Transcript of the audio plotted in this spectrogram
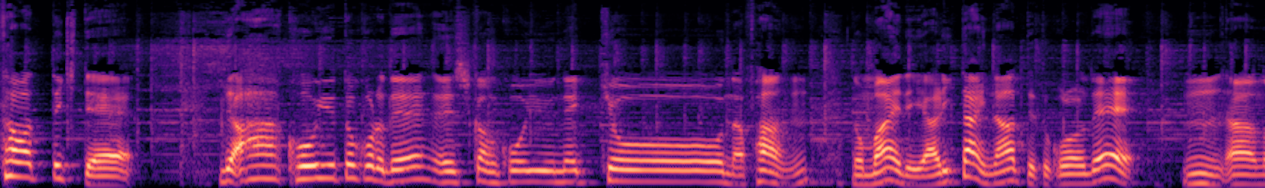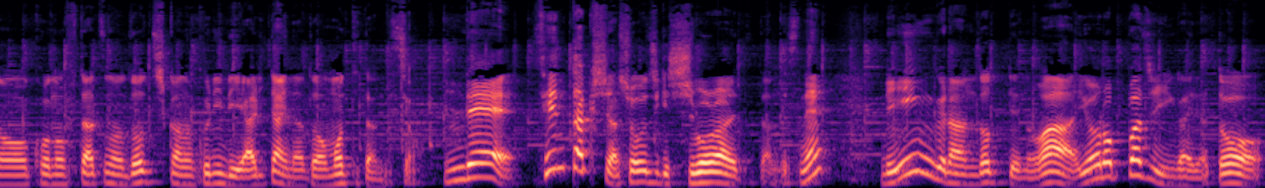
伝わってきて、で、ああ、こういうところで、えー、しかもこういう熱狂なファンの前でやりたいなってところで、うん、あの、この2つのどっちかの国でやりたいなと思ってたんですよ。で、選択肢は正直絞られてたんですね。で、イングランドっていうのは、ヨーロッパ人以外だと、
